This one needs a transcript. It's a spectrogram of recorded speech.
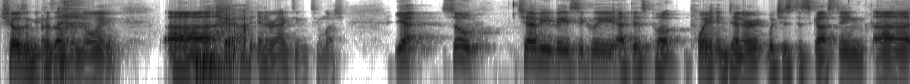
chosen because I was annoying, uh, Yeah. interacting too much. Yeah. So Chevy basically at this po- point in dinner, which is disgusting, uh,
